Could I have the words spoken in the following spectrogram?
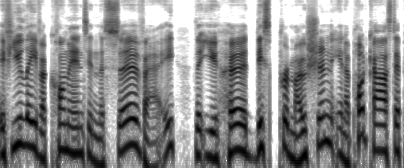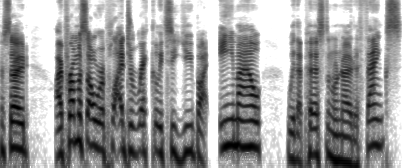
if you leave a comment in the survey that you heard this promotion in a podcast episode, I promise I'll reply directly to you by email with a personal note of thanks,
